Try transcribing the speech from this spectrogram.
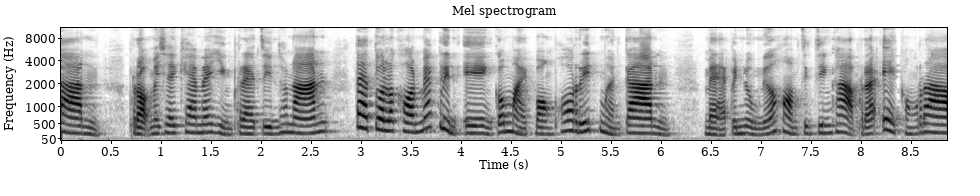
กัน เพราะไม่ใช่แค่แม่หญิงแพรจีนเท่านั้น แต่ตัวละครแม่กลิ่นเองก็หมายปองพ่อฤทธิ์เหมือนกันแหมเป็นหนุ่มเนื้อหอมจริงๆค่ะ พระเอกของเรา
